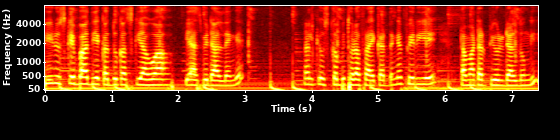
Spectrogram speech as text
फिर उसके बाद ये कद्दूकस किया हुआ प्याज भी डाल देंगे। डाल के उसको भी थोड़ा फ्राई कर देंगे। फिर ये टमाटर प्यूरी डाल दूँगी।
